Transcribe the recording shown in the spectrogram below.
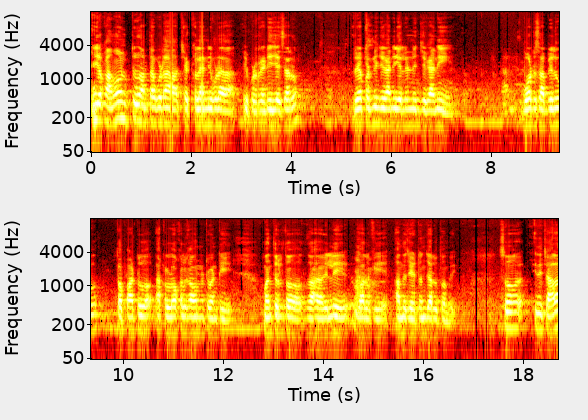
ఈ యొక్క అమౌంట్ అంతా కూడా చెక్కులన్నీ కూడా ఇప్పుడు రెడీ చేశారు. రేపటి నుంచి కానీ ఎల్లుండి నుంచి కానీ బోర్డు సభ్యులు తో పాటు అక్కడ లోకల్గా ఉన్నటువంటి మంత్రులతో సహా వెళ్ళి వాళ్ళకి అందజేయటం జరుగుతుంది. సో ఇది చాలా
